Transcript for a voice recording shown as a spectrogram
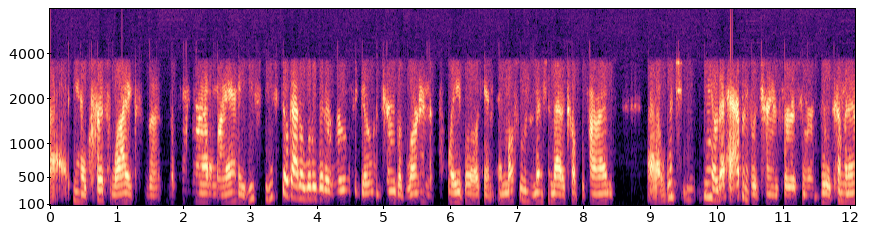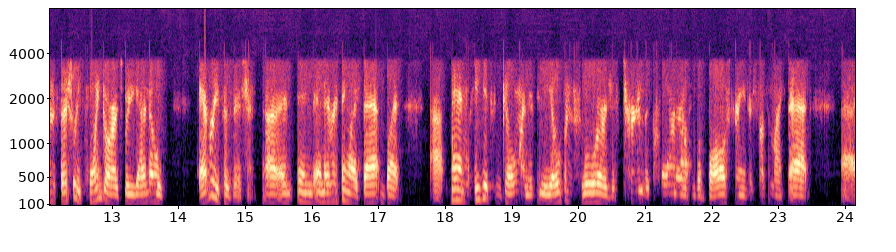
Uh, you know, Chris Lykes, the, the point guard out of Miami, he's, he's still got a little bit of room to go in terms of learning the playbook, and, and Musselman's mentioned that a couple times, uh, which, you know, that happens with transfers who are, who are coming in, especially point guards, where you got to know every position uh, and, and and everything like that. But uh, man, when he gets going in the open floor, just turning the corner off of a ball screen or something like that, uh,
